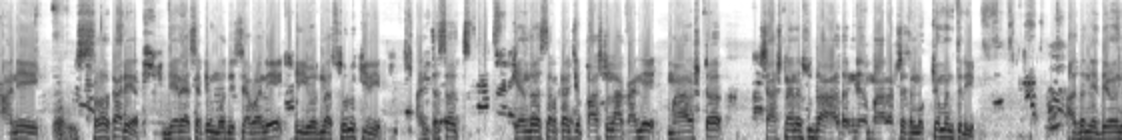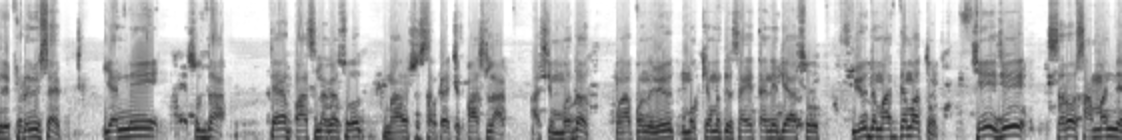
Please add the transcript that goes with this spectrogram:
आणि सहकार्य देण्यासाठी मोदी साहेबांनी ही योजना सुरू केली. आणि तसंच केंद्र सरकारचे पाच लाख आणि महाराष्ट्र शासनाने सुद्धा आदरणीय महाराष्ट्राचे मुख्यमंत्री आदरणीय देवेंद्र फडणवीस साहेब यांनी सुद्धा त्या पाच लाखासोबत महाराष्ट्र सरकारचे पाच लाख अशी मदत मग आपण विविध मुख्यमंत्री साहित्य निधी असो विविध माध्यमातून हे जे सर्वसामान्य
